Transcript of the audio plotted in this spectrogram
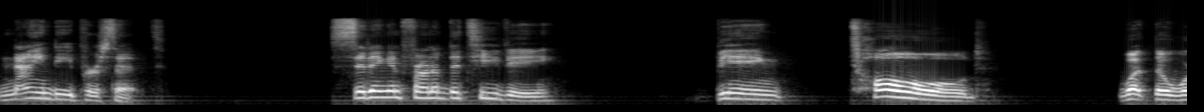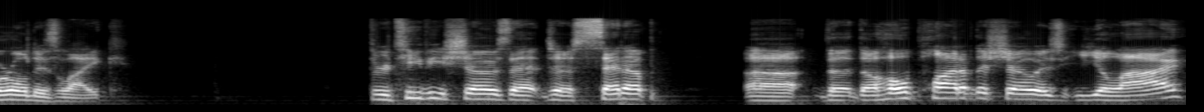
90%. Sitting in front of the TV, being told what the world is like through TV shows that just set up uh, the the whole plot of the show is you lie,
